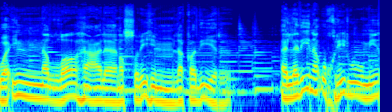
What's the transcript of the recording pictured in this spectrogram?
وإن الله على نصرهم لقدير. الذين أخرجوا من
